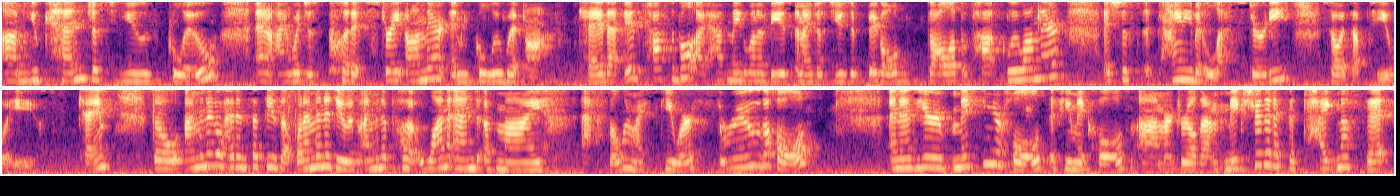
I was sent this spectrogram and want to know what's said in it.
um, you can just use glue and I would just put it straight on there and glue it on. Okay, that is possible. I have made one of these and I just used a big old dollop of hot glue on there. It's just a tiny bit less sturdy, so it's up to you what you use okay? So I'm gonna go ahead and set these up. What I'm gonna do is I'm gonna put one end of my axle or my skewer through the hole. And as you're making your holes, if you make holes um, or drill them, make sure that it's a tight enough fit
